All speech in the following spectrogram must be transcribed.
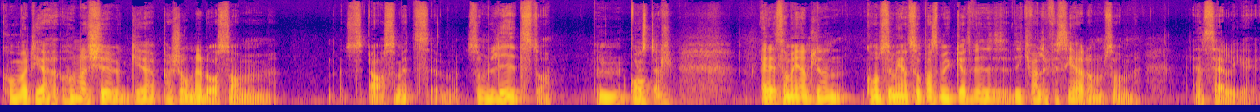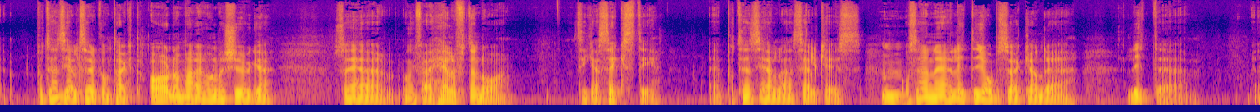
konverterat 120 personer då som, ja, som, ett, som leads då. Mm, och det. det som egentligen konsumerat så pass mycket att vi, vi kvalificerar dem som en sälj, potentiell säljkontakt. Av de här 120 så är ungefär hälften då, cirka 60, Eh, potentiella säljcase. Mm. Och sen är lite jobbsökande, lite eh,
